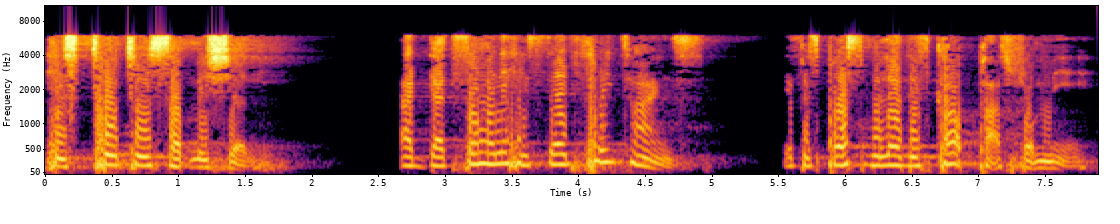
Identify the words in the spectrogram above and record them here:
His total submission. At Gethsemane, he said three times, if it's possible, let this cup pass from me,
